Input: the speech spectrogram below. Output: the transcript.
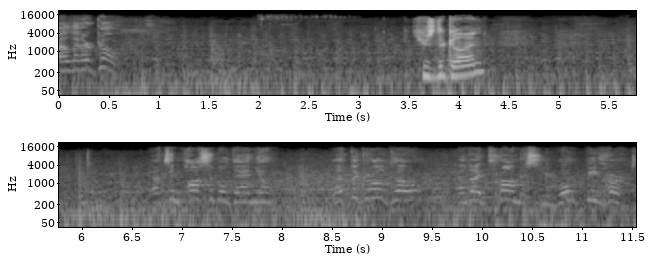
I'll let her go. Use the gun. That's impossible, Daniel. Let the girl go, and I promise you won't be hurt.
